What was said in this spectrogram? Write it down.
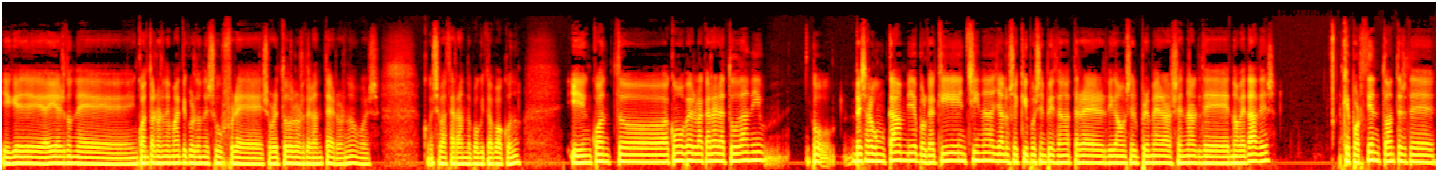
y que ahí es donde, en cuanto a los neumáticos, donde sufre sobre todo los delanteros, ¿no? Pues se va cerrando poquito a poco, ¿no? Y en cuanto a cómo ves la carrera tú, Dani, ¿ves algún cambio? Porque aquí en China ya los equipos empiezan a traer, digamos, el primer arsenal de novedades. Que por cierto, antes de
